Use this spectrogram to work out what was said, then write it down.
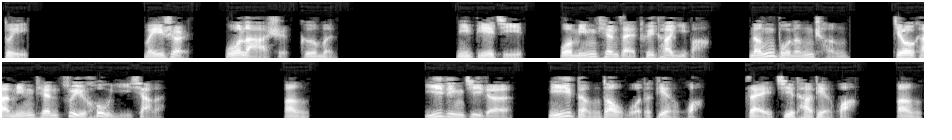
对，没事儿，我俩是哥们。你别急，我明天再推他一把，能不能成？就看明天最后一下了。嗯，一定记得你等到我的电话再接他电话。嗯，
